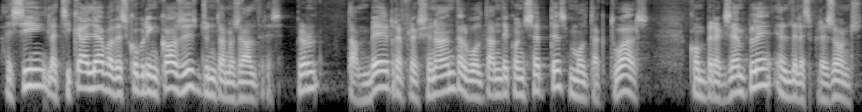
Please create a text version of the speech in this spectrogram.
Així, la xicalla va descobrint coses junt a nosaltres, però també reflexionant al voltant de conceptes molt actuals, com per exemple el de les presons,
